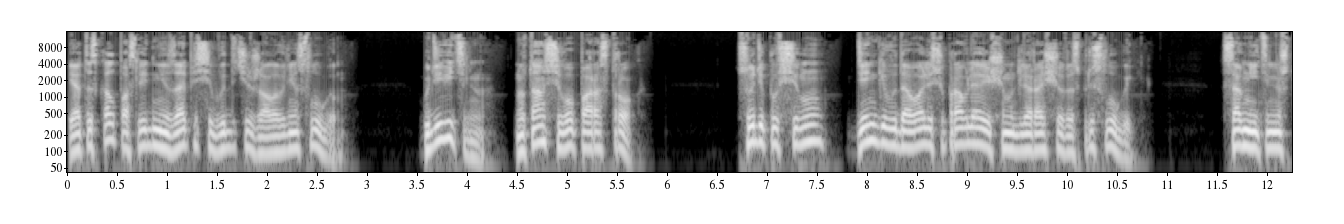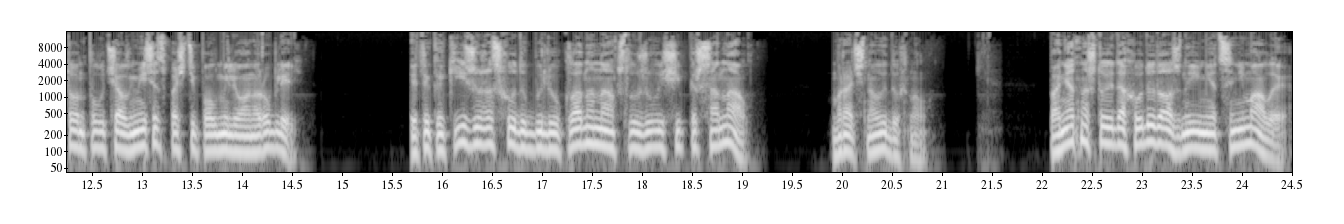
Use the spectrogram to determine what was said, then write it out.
и отыскал последние записи выдачи жалования слугам. Удивительно, но там всего пара строк. Судя по всему, деньги выдавались управляющему для расчета с прислугой. Сомнительно, что он получал в месяц почти полмиллиона рублей. Это какие же расходы были у клана на обслуживающий персонал? Мрачно выдохнул. Понятно, что и доходы должны иметься немалые.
